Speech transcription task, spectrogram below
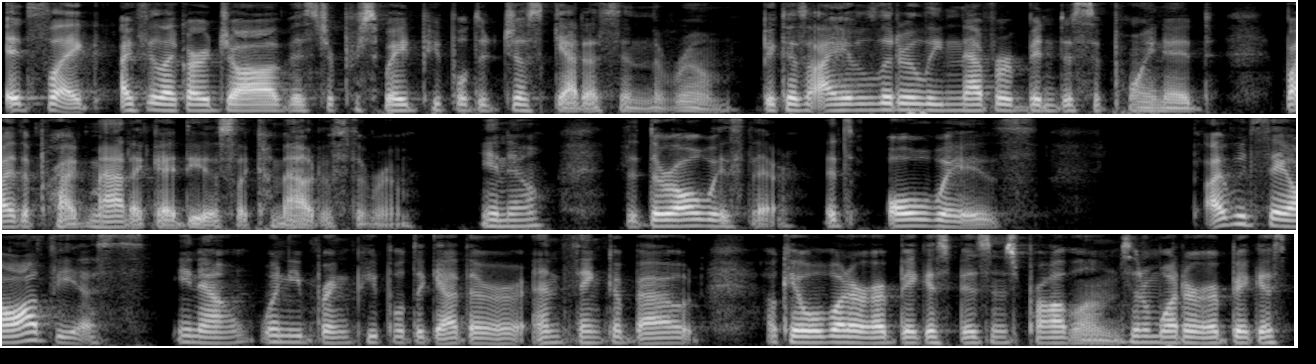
it's like I feel like our job is to persuade people to just get us in the room because I have literally never been disappointed by the pragmatic ideas that come out of the room you know, that they're always there. It's always, I would say, obvious, you know, when you bring people together and think about, okay, well, what are our biggest business problems and what are our biggest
